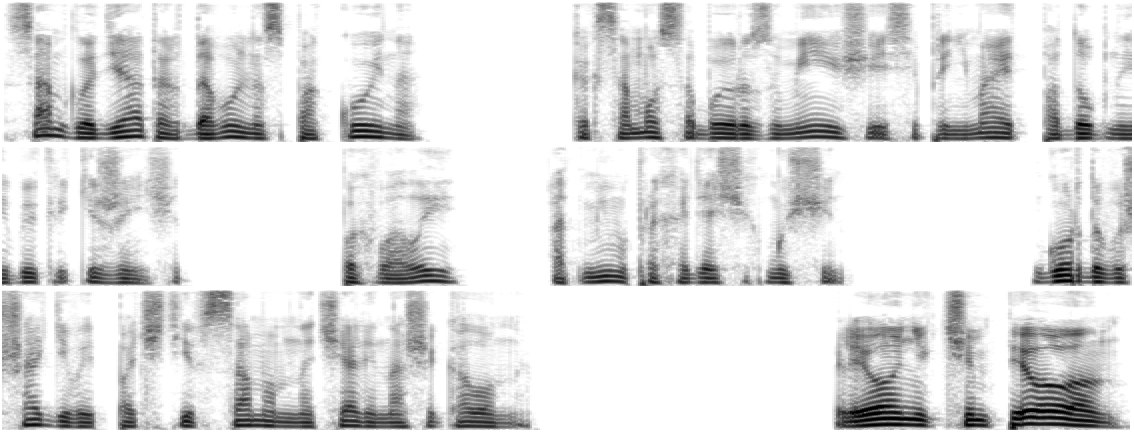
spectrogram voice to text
Сам гладиатор довольно спокойно, как само собой разумеющееся, принимает подобные выкрики женщин. Похвалы от мимо проходящих мужчин. Гордо вышагивает почти в самом начале нашей колонны. «Леоник чемпион!»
